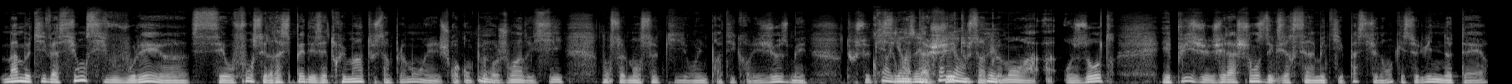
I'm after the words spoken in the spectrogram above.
Ma motivation, si vous voulez, c'est au fond, c'est le respect des êtres humains, tout simplement. Et je crois qu'on peut mm. rejoindre ici non seulement ceux qui ont une pratique religieuse, mais tous ceux qui sont attachés tout simplement aux autres. Et puis, j'ai la chance d'exercer un métier passionnant, qui est celui de notaire.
